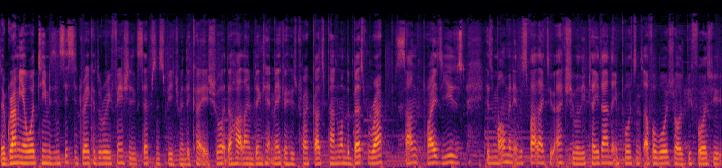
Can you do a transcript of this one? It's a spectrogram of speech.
The Grammy Award team has insisted Drake has already finished his acceptance speech when they cut it short. The Hotline Bling hitmaker, whose track God's Plan won the Best Rap Song prize, used his moment in the spotlight to actually play down the importance of award shows before his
